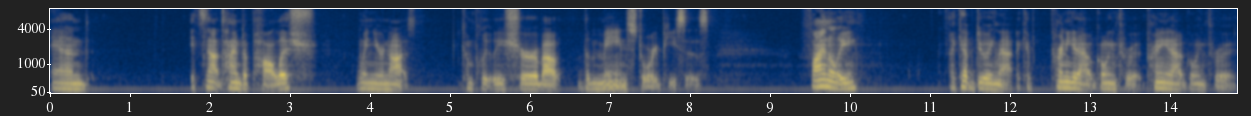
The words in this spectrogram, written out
And it's not time to polish when you're not completely sure about the main story pieces. Finally, I kept doing that. I kept printing it out, going through it, printing it out, going through it.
